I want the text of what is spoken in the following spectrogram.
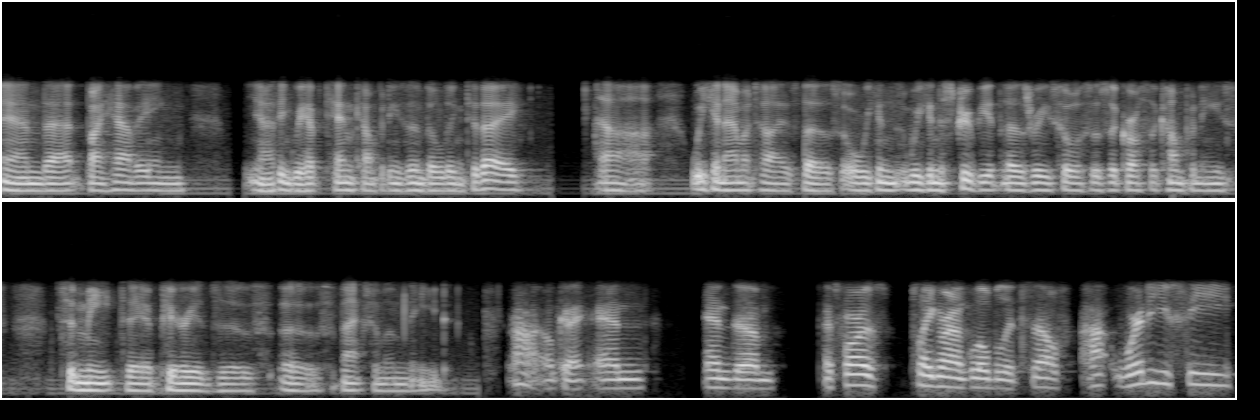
and that by having you know, I think we have 10 companies in the building today uh, we can amortize those, or we can we can distribute those resources across the companies to meet their periods of, of maximum need. Ah, okay. And and um, as far as Playground Global itself, how, where do you see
